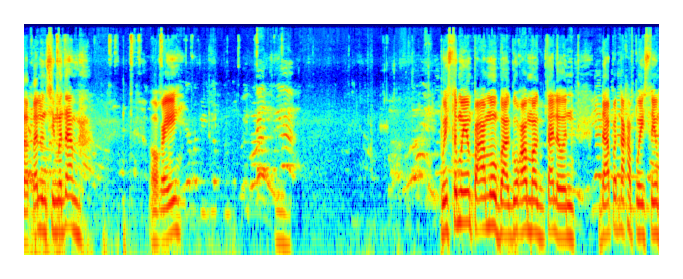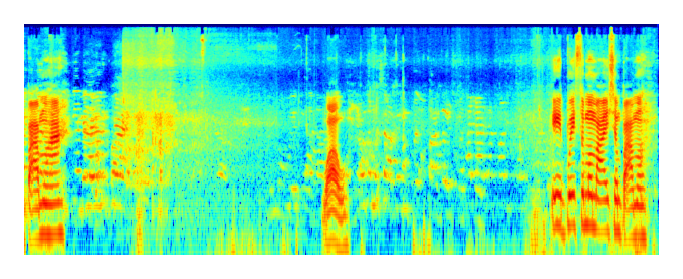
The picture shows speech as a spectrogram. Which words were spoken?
Tatalon si madam. Okay. Pwesto mo yung paa mo bago ka magtalon. Dapat nakapwesto yung paa mo ha. Wow. Eh, pwesto mo maayos yung paa mo.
